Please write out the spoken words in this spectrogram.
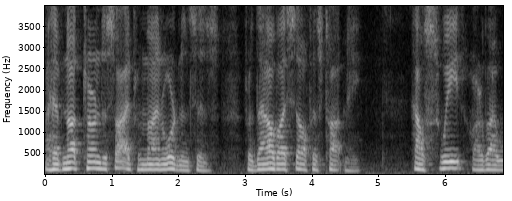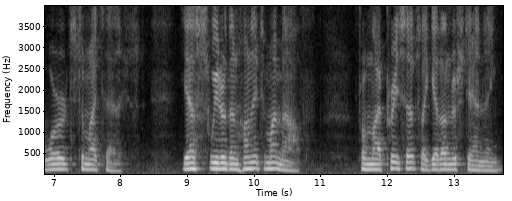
I have not turned aside from thine ordinances, for thou thyself hast taught me. How sweet are thy words to my taste, yes, sweeter than honey to my mouth. From thy precepts I get understanding.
